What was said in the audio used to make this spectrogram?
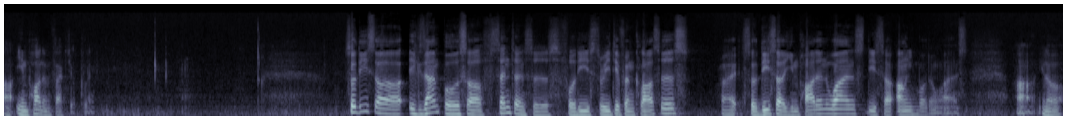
uh, important factual claim. So these are examples of sentences for these three different classes, right? So these are important ones, these are unimportant ones. Uh, you know,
